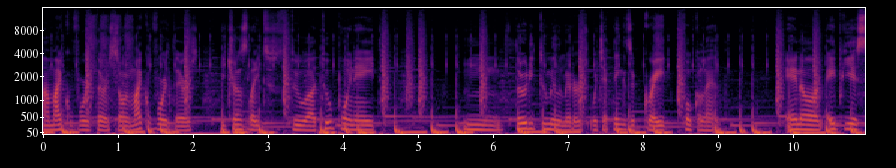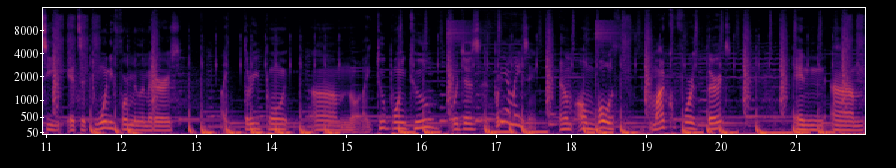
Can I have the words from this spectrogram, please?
a micro four thirds. So in micro four thirds it translates to a 2.8 mm, 32 millimeters which i think is a great focal length. And on APS-C it's a 24 millimeters like 3 point um no like 2.2 which is pretty amazing. And on both micro four thirds and um,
